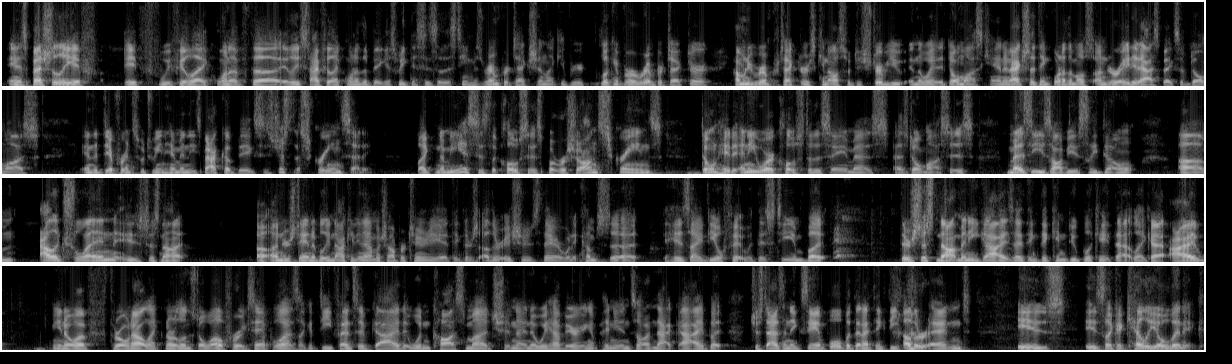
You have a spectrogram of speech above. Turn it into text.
and especially if if we feel like one of the at least I feel like one of the biggest weaknesses of this team is rim protection. Like if you're looking for a rim protector, how many rim protectors can also distribute in the way that Domas can? And I actually think one of the most underrated aspects of Domas and the difference between him and these backup bigs is just the screen setting. Like Neemias is the closest, but Richaun's screens don't hit anywhere close to the same as as Domas's. Mezzi's obviously don't. Um, Alex Len is just not, uh, understandably, not getting that much opportunity. I think there's other issues there when it comes to his ideal fit with this team, but there's just not many guys I think that can duplicate that. Like I, I you know, I've thrown out like Nerlens Noel, for example, as like a defensive guy that wouldn't cost much. And I know we have varying opinions on that guy, but just as an example. But then I think the other end is is like a Kelly Olynyk,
